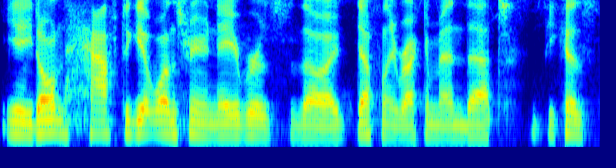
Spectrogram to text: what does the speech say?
You don't have to get ones from your neighbors, though I definitely recommend that because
